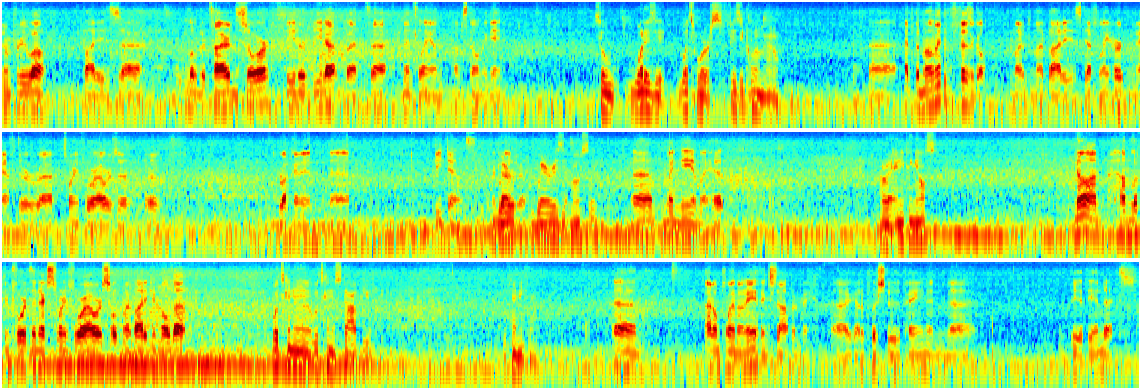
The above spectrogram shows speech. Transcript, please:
doing pretty well. Body's uh, a little bit tired and sore. Feet are beat up, but uh, mentally, I'm I'm still in the game. So what is it? What's worse, physical or mental? Uh, at the moment, physical. My my body is definitely hurting after uh, 24 hours of, of rucking and uh, beatdowns. Where where is it mostly? Uh, my knee and my hip. All right. Anything else? No, I'm I'm looking forward to the next 24 hours. Hope my body can hold up. What's gonna What's gonna stop you, if anything? Um, I don't plan on anything stopping me. I got to push through the pain and uh, be at the index.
